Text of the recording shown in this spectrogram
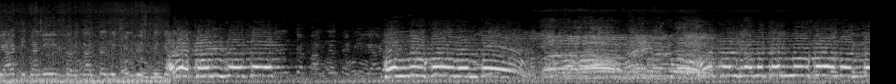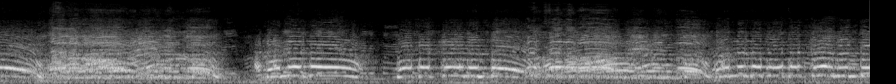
या ठिकाणी सरकारचा निषेध व्यक्त केला अरे गाडी जातात त्यांच्या मागण्यासाठी या कल्लू काय म्हणतो होटल घेणं कल्लू काय म्हणतो अटोमॅटो सोबत काय म्हणतो रामनगर सोबत काय म्हणतो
